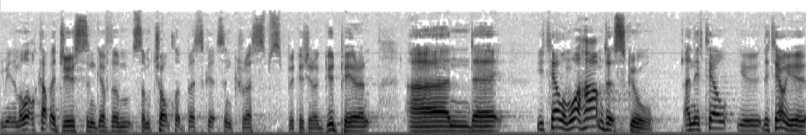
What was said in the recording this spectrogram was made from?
you make them a little cup of juice, and give them some chocolate biscuits and crisps because you're a good parent, and uh, you tell them what happened at school. And they tell, you, they tell you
